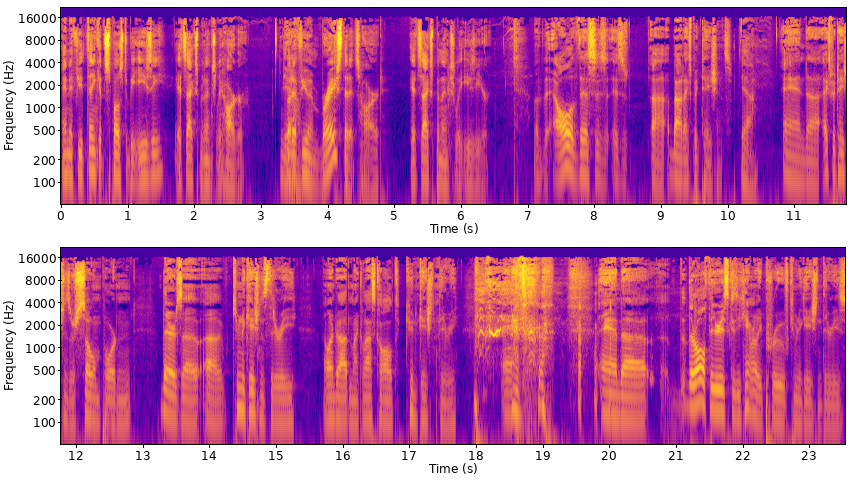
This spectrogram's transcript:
And if you think it's supposed to be easy, it's exponentially harder. But if you embrace that it's hard, it's exponentially easier. All of this is is uh, about expectations, Yeah. and uh, expectations are so important. There's a, a communications theory I learned about in my class called communication theory, and and uh, they're all theories because you can't really prove communication theories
